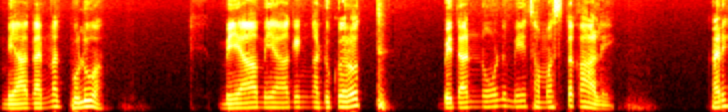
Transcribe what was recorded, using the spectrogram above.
මෙයා ගන්නත් පුළුවන්. මෙයා මෙයාගෙන් අඩු කරොත් බෙදන්න ඕන මේ සමස්ත කාලේ. හරි?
